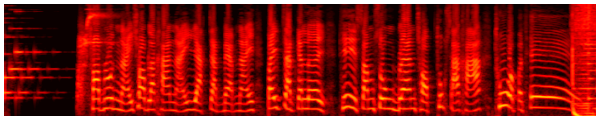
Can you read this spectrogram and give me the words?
ชอบรุ่นไหนชอบราคาไหนอยากจัดแบบไหน ไปจัดกันเลยที่ Samsung Brand Shop ทุกสาขาทั่วประเทศ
